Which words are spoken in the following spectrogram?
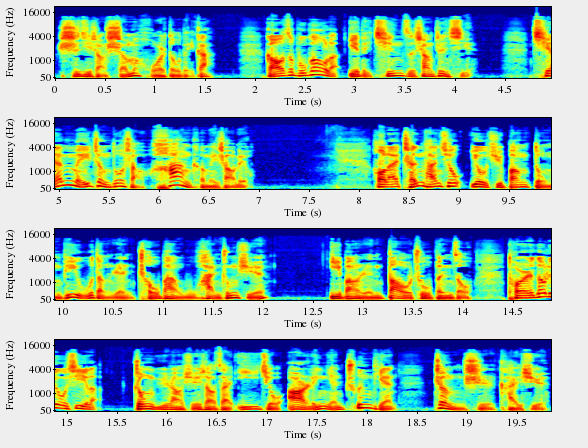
实际上什么活都得干，稿子不够了也得亲自上阵写，钱没挣多少，汗可没少流。后来陈潭秋又去帮董必武等人筹办武汉中学，一帮人到处奔走，腿儿都溜细了，终于让学校在一九二零年春天正式开学。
